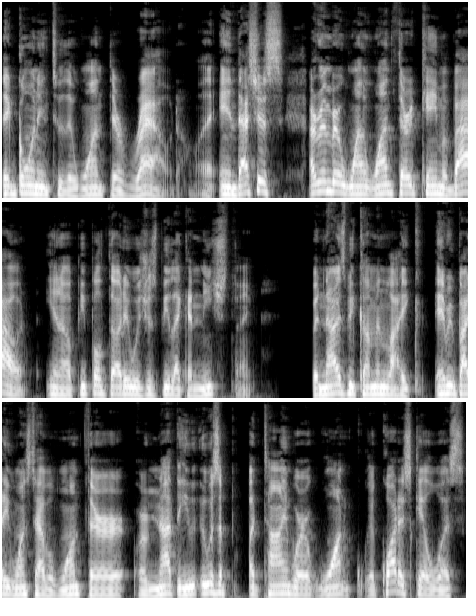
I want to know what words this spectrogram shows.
they're going into the one third route. And that's just I remember when one third came about you know, people thought it would just be like a niche thing. But now it's becoming like everybody wants to have a one third or nothing. It was a, a time where one quarter scale was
